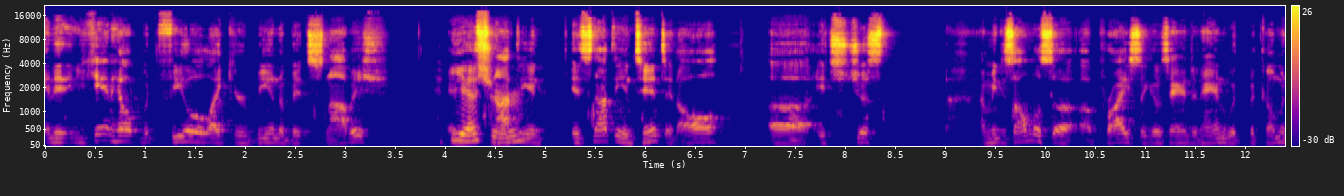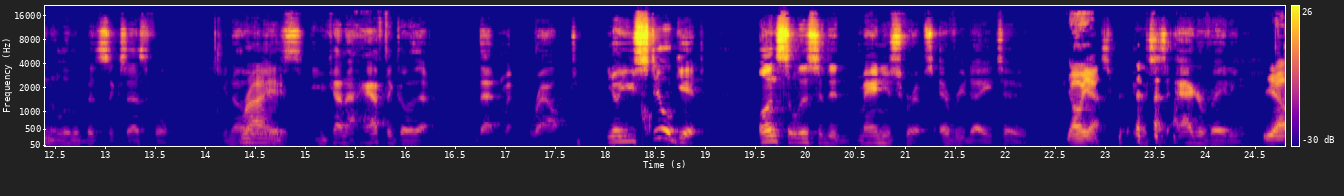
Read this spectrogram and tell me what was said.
and it, you can't help but feel like you're being a bit snobbish. And Yeah, it's Not sure. the, it's not the intent at all. Uh, it's just, I mean, it's almost a, a price that goes hand in hand with becoming a little bit successful. You know, Right. You kind of have to go that that route. You know, you still get unsolicited manuscripts every day too, Oh, yeah. which is aggravating. Yeah.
